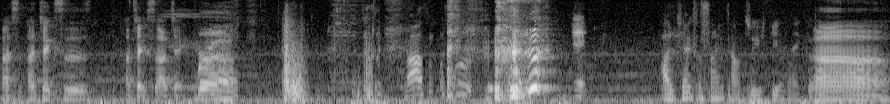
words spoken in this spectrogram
阿阿 Jack 是阿 Jack 是 Jack。那什么事？阿杰是上一场最废的那个啊，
